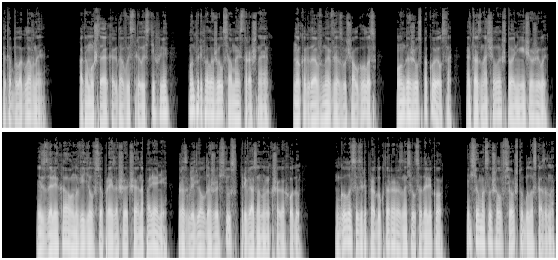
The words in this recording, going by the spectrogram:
это было главное. Потому что, когда выстрелы стихли, он предположил самое страшное. Но когда вновь зазвучал голос, он даже успокоился, это значило, что они еще живы. Издалека он увидел все произошедшее на поляне, разглядел даже Сюз, привязанную к шагоходу. Голос из репродуктора разносился далеко, и Сема слышал все, что было сказано.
